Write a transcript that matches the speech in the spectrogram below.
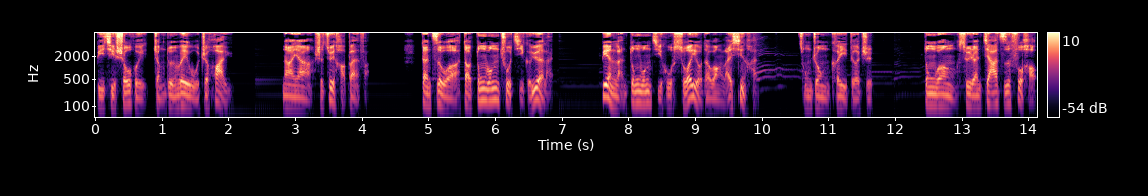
比其收回整顿卫务之话语。那样是最好办法，但自我到东翁处几个月来，遍览东翁几乎所有的往来信函，从中可以得知，东翁虽然家资富豪，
